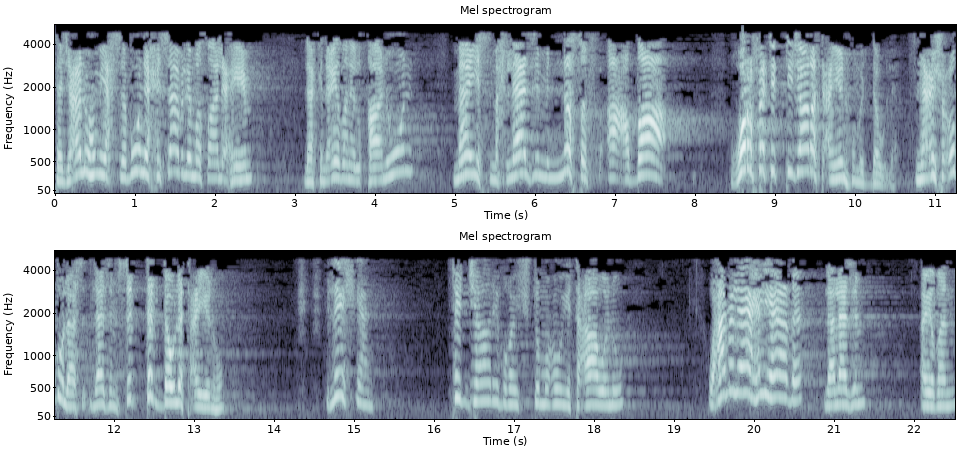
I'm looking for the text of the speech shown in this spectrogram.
تجعلهم يحسبون حساب لمصالحهم. لكن أيضا القانون ما يسمح لازم نصف أعضاء غرفة التجارة تعينهم الدولة. 12 عضو لازم ستة الدولة تعينهم. ليش يعني؟ تجار يبغوا يجتمعوا يتعاونوا. وعمل أهلي هذا. لا لازم. أيضا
